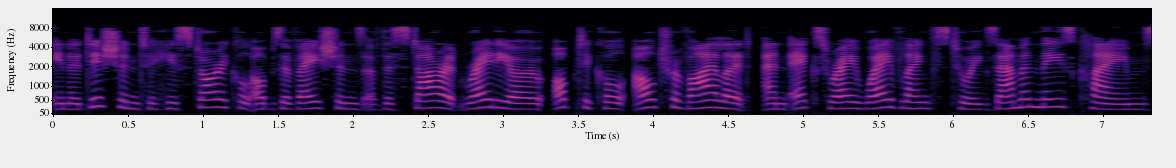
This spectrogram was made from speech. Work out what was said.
in addition to historical observations of the star at radio, optical, ultraviolet, and X-ray wavelengths to examine these claims.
